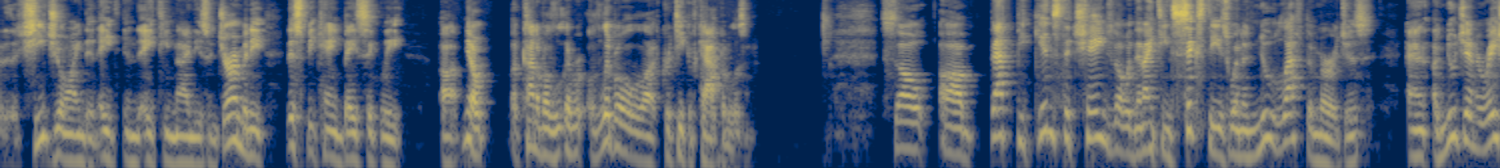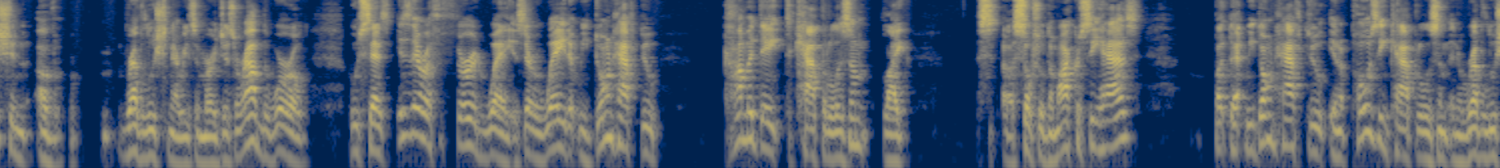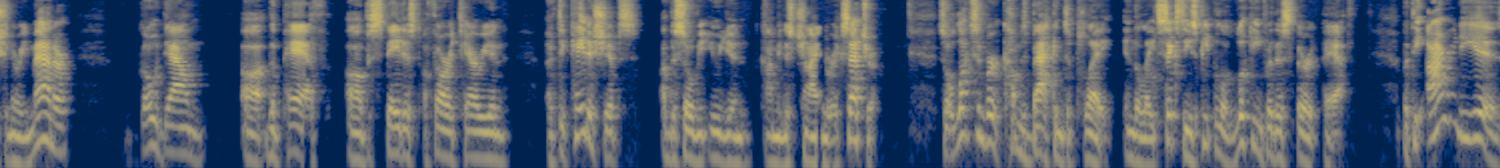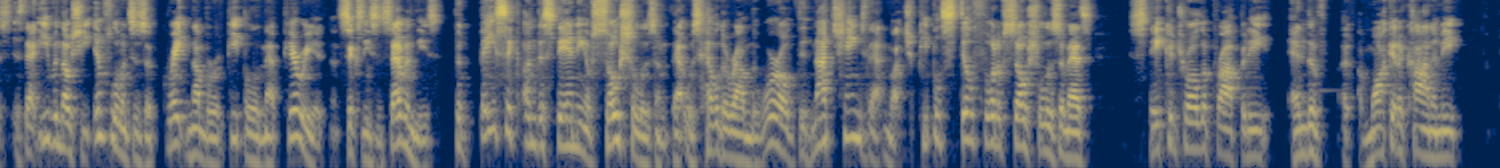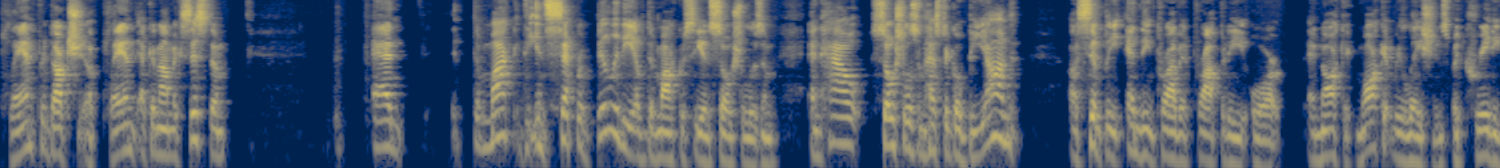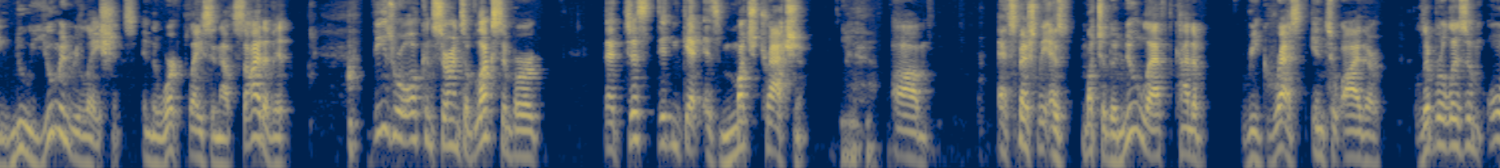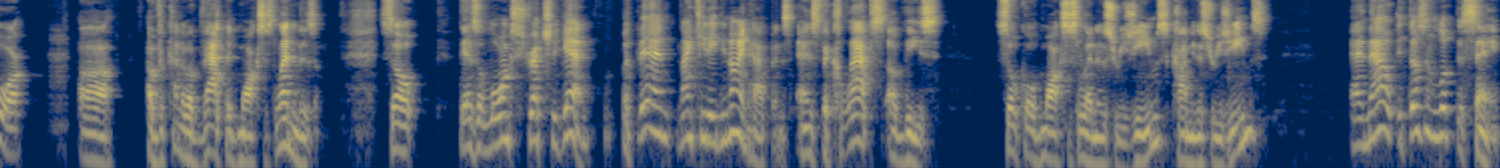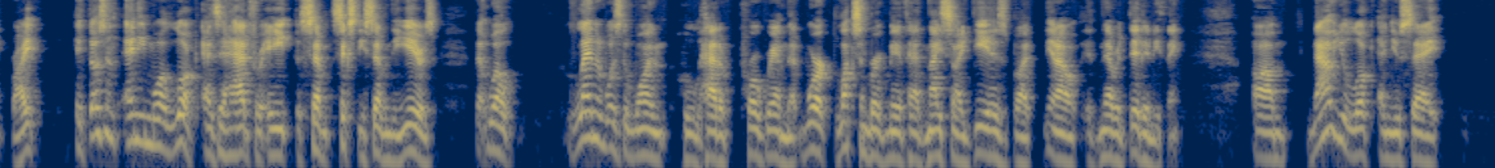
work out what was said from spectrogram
uh, she joined in, eight, in the 1890s in Germany. This became basically, uh, you know, a kind of a liberal, a liberal uh, critique of capitalism. So um, that begins to change, though, in the 1960s when a new left emerges and a new generation of revolutionaries emerges around the world who says, is there a third way? Is there a way that we don't have to accommodate to capitalism like uh, social democracy has, but that we don't have to, in opposing capitalism in a revolutionary manner, go down uh, the path of statist authoritarian uh, dictatorships of the Soviet Union, Communist China, etc. So Luxemburg comes back into play in the late 60s. People are looking for this third path. But the irony is, is that even though she influences a great number of people in that period, the 60s and 70s, the basic understanding of socialism that was held around the world did not change that much. People still thought of socialism as state control of property, end of a market economy, planned production, a planned economic system. And democ- the inseparability of democracy and socialism, and how socialism has to go beyond uh, simply ending private property or anarchic market relations, but creating new human relations in the workplace and outside of it. These were all concerns of Luxemburg that just didn't get as much traction, um, especially as much of the new left kind of regressed into either liberalism or uh, of a kind of a vapid Marxist Leninism. So there's a long stretch again. But then 1989 happens, and it's the collapse of these so called Marxist Leninist regimes, communist regimes. And now it doesn't look the same, right? It doesn't anymore look as it had for eight, seven, 60, 70 years that, well, Lenin was the one who had a program that worked. Luxemburg may have had nice ideas, but, you know, it never did anything. Um, now you look and you say,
